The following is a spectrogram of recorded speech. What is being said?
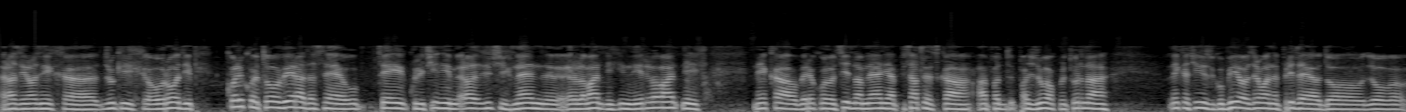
raznih, raznih uh, drugih orodij. Koliko je to vera, da se v tej količini različnih mnen, relevantnih in irrelevantnih, neka, bi rekel, lucidna mnenja, pisateljska ali pa pač druga kulturna, nekaj čini izgubijo oziroma ne pridejo do, do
